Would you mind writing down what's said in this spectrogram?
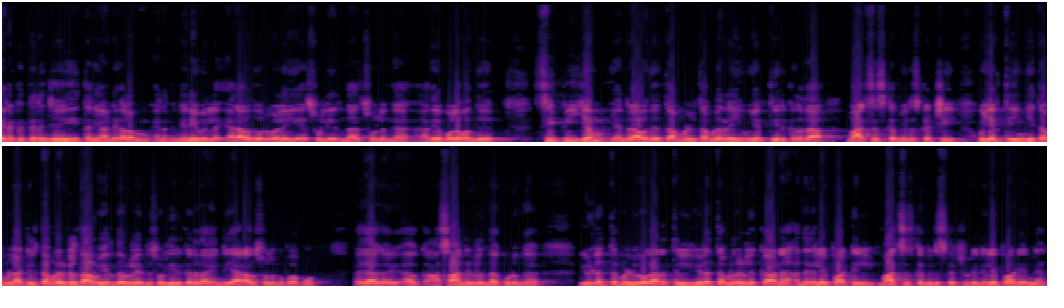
எனக்கு தெரிஞ்சு இத்தனை ஆண்டு காலம் எனக்கு நினைவில்லை. யாராவது ஒரு வேலையை சொல்லியிருந்தால் சொல்லுங்கள் அதே போல் வந்து சிபிஎம் என்றாவது தமிழ் தமிழரை உயர்த்தி இருக்கிறதா? மார்க்சிஸ்ட் கம்யூனிஸ்ட் கட்சி உயர்த்தி இங்கே தமிழ்நாட்டில் தமிழர்கள் தான் உயர்ந்தவர்கள் என்று சொல்லியிருக்கிறதா என்று யாராவது சொல்லுங்கள் பார்ப்போம். ஏதாவது கா- சான்றுகள் இருந்தால் கொடுங்க. ஈழத்தமிழ் விவகாரத்தில் ஈழத்தமிழர்களுக்கான அந்த நிலைப்பாட்டில் மார்க்சிஸ்ட் கம்யூனிஸ்ட் கட்சியினுடைய நிலைப்பாடு என்ன?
